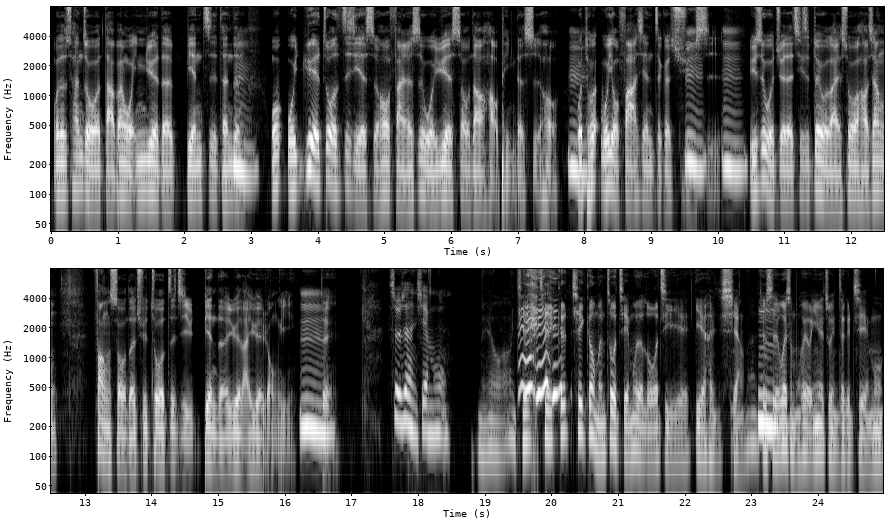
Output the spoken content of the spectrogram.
我的穿着、我打扮、我音乐的编制等等，我我越做自己的时候，反而是我越受到好评的时候。我突我有发现这个趋势，嗯，于是我觉得，其实对我来说，好像。放手的去做自己，变得越来越容易。嗯，对，是不是很羡慕？没有啊，其实 其实跟其实跟我们做节目的逻辑也也很像啊。就是为什么会有音乐助理这个节目？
